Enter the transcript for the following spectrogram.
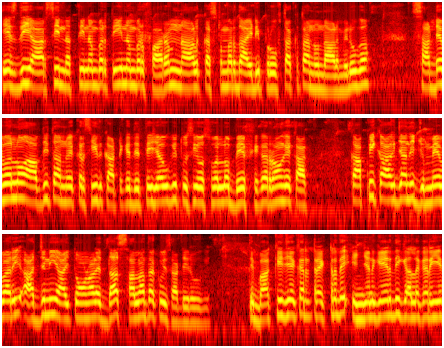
ਇਸ ਦੀ ਆਰਸੀ 29 ਨੰਬਰ 30 ਨੰਬਰ ਫਾਰਮ ਨਾਲ ਕਸਟਮਰ ਦਾ ਆਈਡੀ ਪ੍ਰੂਫ ਤੱਕ ਤੁਹਾਨੂੰ ਨਾਲ ਮਿਲੂਗਾ। ਸਾਡੇ ਵੱਲੋਂ ਆਪਦੀ ਤੁਹਾਨੂੰ ਇੱਕ ਰਸੀਦ ਕੱਟ ਕੇ ਦਿੱਤੀ ਜਾਊਗੀ। ਤੁਸੀਂ ਉਸ ਵੱਲੋਂ ਬੇਫਿਕਰ ਰਹੋਗੇ, ਕਾ ਕਾਪੀ ਕਾਗਜ਼ਾਂ ਦੀ ਜ਼ਿੰਮੇਵਾਰੀ ਅੱਜ ਨਹੀਂ, ਅੱਜ ਤੋਂ ਆਉਣ ਵਾਲੇ 10 ਸਾਲਾਂ ਤੱਕ ਵੀ ਸਾਡੀ ਰਹੂਗੀ। ਤੇ ਬਾਕੀ ਜੇਕਰ ਟਰੈਕਟਰ ਦੇ ਇੰਜਨ ਗੇਅਰ ਦੀ ਗੱਲ ਕਰੀਏ,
